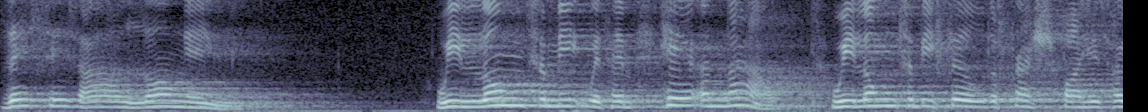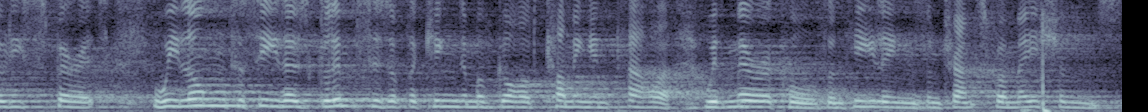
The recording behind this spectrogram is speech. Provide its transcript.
This is our longing. We long to meet with him here and now. We long to be filled afresh by his Holy Spirit. We long to see those glimpses of the kingdom of God coming in power with miracles and healings and transformations.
